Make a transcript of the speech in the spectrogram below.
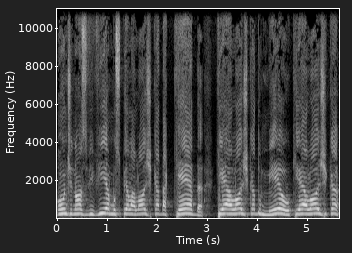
onde nós vivíamos pela lógica da queda, que é a lógica do meu, que é a lógica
